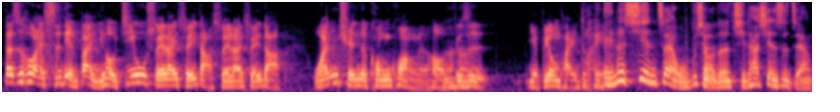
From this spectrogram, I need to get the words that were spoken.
但是后来十点半以后，几乎谁来谁打，谁来谁打，完全的空旷了哈，就是。也不用排队。哎，那现在我不晓得其他县市怎样。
